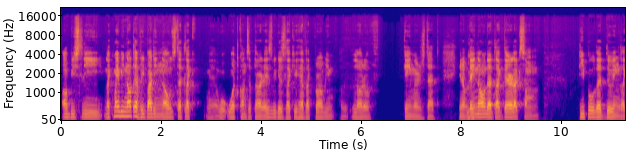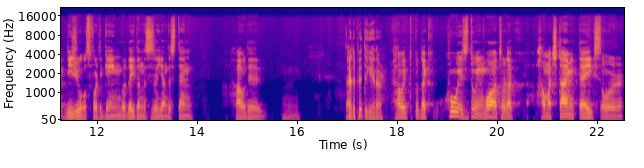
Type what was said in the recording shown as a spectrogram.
obviously like maybe not everybody knows that like uh, what concept art is because like you have like probably a lot of gamers that you know they know that like there are like some people that doing like visuals for the game but they don't necessarily understand how the mm, How to put together. how it put like who is doing what or like how much time it takes or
